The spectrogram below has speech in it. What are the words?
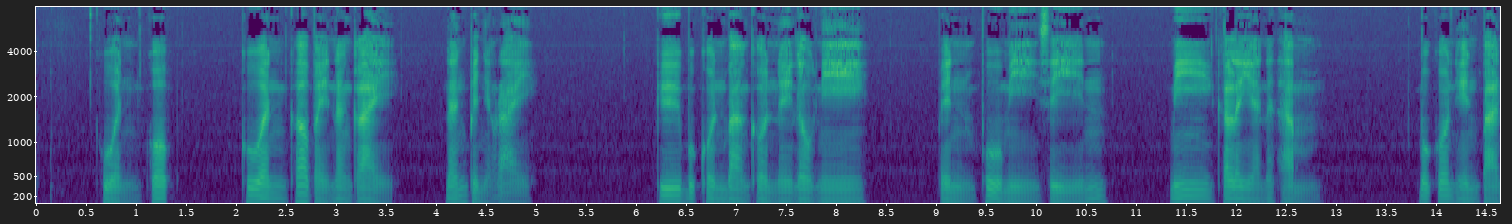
พ ควรครบควรเข้าไปนั่งใกล้ นั้นเป็นอย่างไร คือบุคคลบางคนในโลกนี้ เป็นผู้มีศีล มีกัลยาณธรรม บุคคลเห็นป่าน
